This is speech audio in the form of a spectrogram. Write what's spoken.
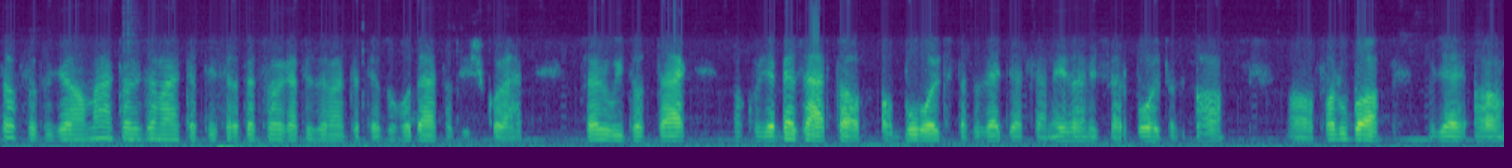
Abszolút, ugye a Málta üzemelteti, szeretett szolgált üzemelteti az óvodát, az iskolát. Felújították, akkor ugye bezárta a bolt, tehát az egyetlen élelmiszerbolt a, a faluba, ugye a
